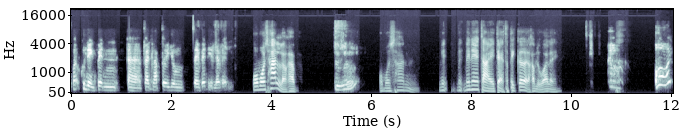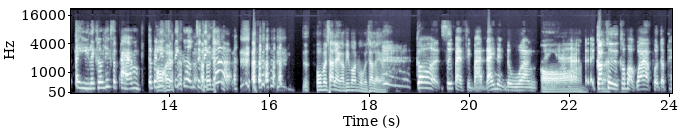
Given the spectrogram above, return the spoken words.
เพราะคุณเองเป็นอ่าแฟนคลับตัวยงเซเว่นอีเลฟเว่นโปรโมชั่นเหรอครับอืมโปรโมชั่นไม่ไม่ไม่แน่ใจแจกสติกเกอร์เหรอครับ หรือว่าอะไรโอ้ยตีเลยเขาเรียกสแตมป์จะไปเรียกอ๋อสติกเกอร์สติกเกอร์โปรโมชั่นอะไรครับพี่มอนโปรโมชั่นอะไรครับ ก็ซื้อแปดสิบาทได้หนึ่งดวงอะไรอย่างเงี้ยก็คือเขาบอกว่าผลตอบแท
